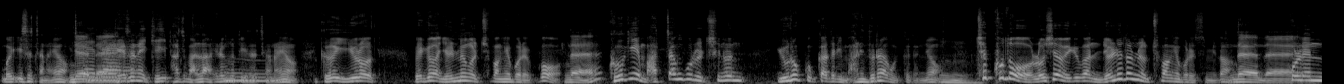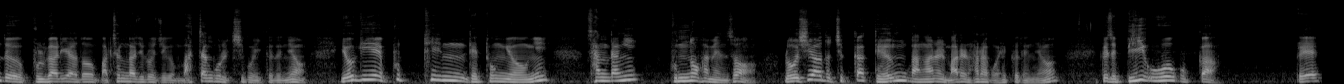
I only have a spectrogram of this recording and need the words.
뭐 있었잖아요. 네네. 네네. 대선에 개입하지 말라 이런 것도 음. 있었잖아요. 그 이후로 외교관 10명을 추방해 버렸고 네. 거기에 맞장구를 치는 유럽 국가들이 많이 늘어나고 있거든요. 음. 체코도 러시아 외교관 18명 추방해 버렸습니다. 네네. 폴란드, 불가리아도 마찬가지로 지금 맞장구를 치고 있거든요. 여기에 푸틴 대통령이 상당히 분노하면서 러시아도 즉각 대응 방안을 마련하라고 했거든요. 그래서 비우호 국가의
